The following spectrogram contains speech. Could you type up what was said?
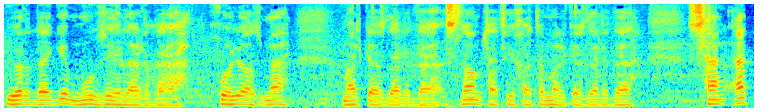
bu yerdagi muzeylarda qo'lyozma markazlarida islom tadqiqoti markazlarida san'at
